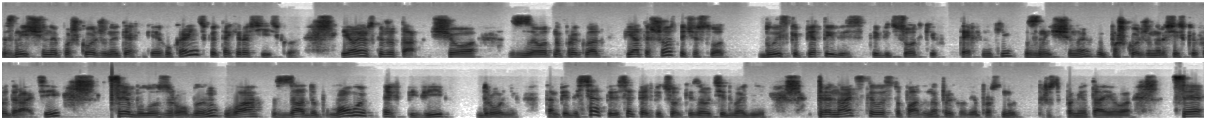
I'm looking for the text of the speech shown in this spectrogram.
знищеної пошкодженої техніки, як української, так і російської. І я вам скажу так, що з, от, наприклад, 5-6 число. Близько 50% техніки знищеної пошкодженої Російської Федерації. Це було зроблено увага за допомогою FPV дронів. Там 50-55% за оці два дні. 13 листопада, наприклад, я просто ну просто пам'ятаю його. Це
